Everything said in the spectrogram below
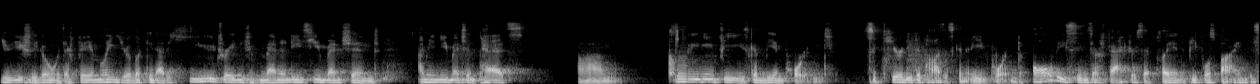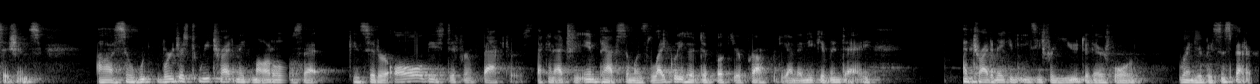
You're usually going with their family. You're looking at a huge range of amenities. You mentioned, I mean, you mentioned pets. Um, cleaning fees can be important security deposits going to be important. All these things are factors that play into people's buying decisions. Uh, so we, we're just we try to make models that consider all these different factors that can actually impact someone's likelihood to book your property on any given day, and try to make it easy for you to therefore run your business better.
